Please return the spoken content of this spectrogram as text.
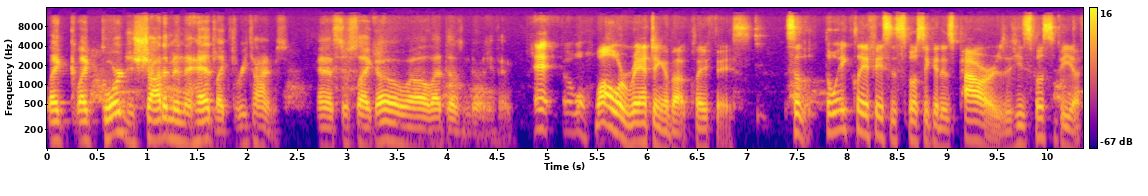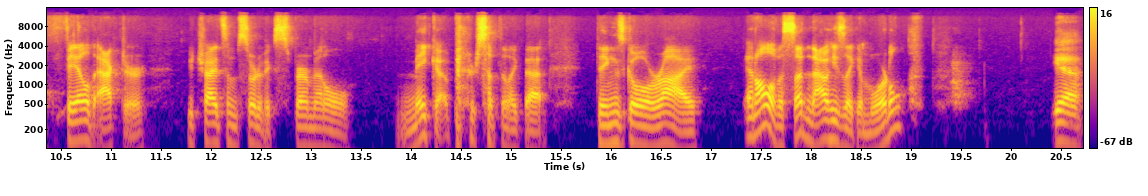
like like Gordon shot him in the head like three times, and it's just like oh well that doesn't do anything. eh, while we're ranting about Clayface. So the way Clayface is supposed to get his powers is he's supposed to be a failed actor who tried some sort of experimental makeup or something like that. Things go awry, and all of a sudden now he's like immortal. Yeah,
